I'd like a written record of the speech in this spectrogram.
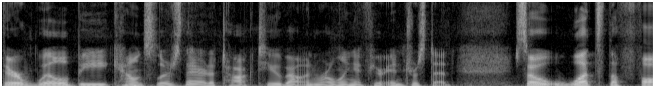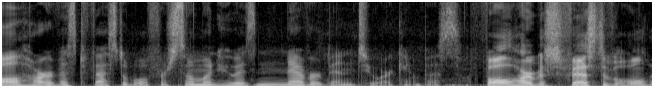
there will be counselors there to talk to you about enrolling if you're interested. So, what's the Fall Harvest Festival for someone who has never been to our campus? Fall Harvest Festival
